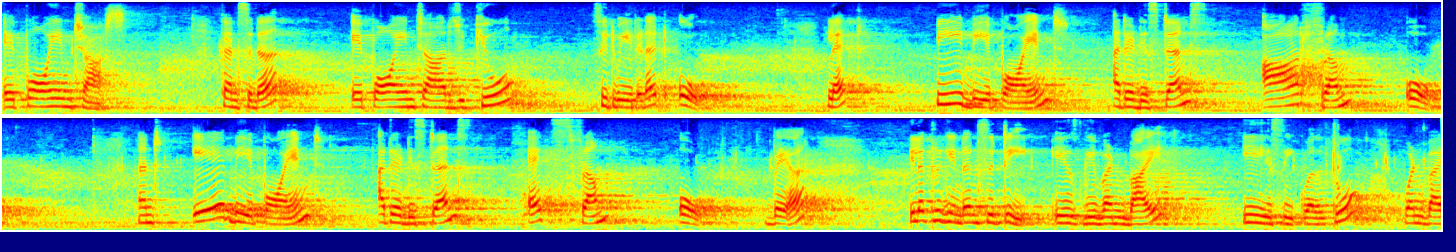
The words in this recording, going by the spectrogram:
a point charge consider a point charge Q situated at O let P be a point at a distance R from O and A be a point at a distance x from O where electric intensity is given by E is equal to 1 by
